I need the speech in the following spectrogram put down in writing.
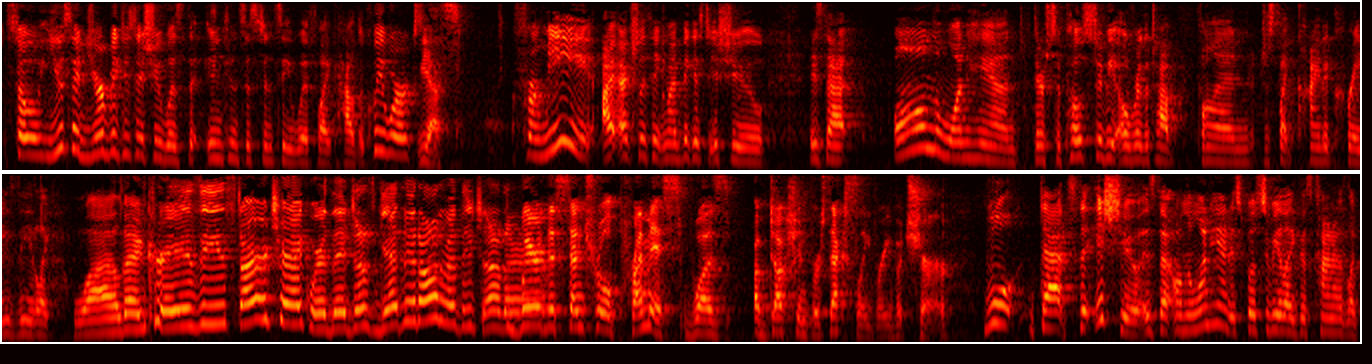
So you said your biggest issue was the inconsistency with like how the khui works. Yes. For me, I actually think my biggest issue is that on the one hand, they're supposed to be over the top fun, just like kind of crazy, like wild and crazy Star Trek, where they're just getting it on with each other. Where the central premise was abduction for sex slavery, but sure. Well, that's the issue. Is that on the one hand, it's supposed to be like this kind of like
